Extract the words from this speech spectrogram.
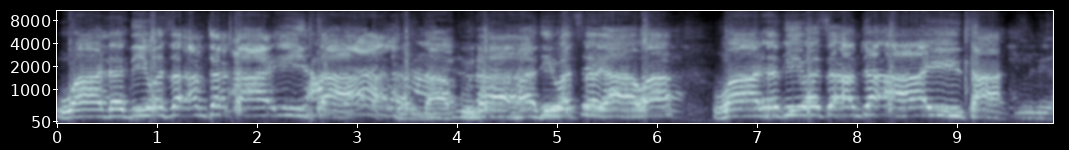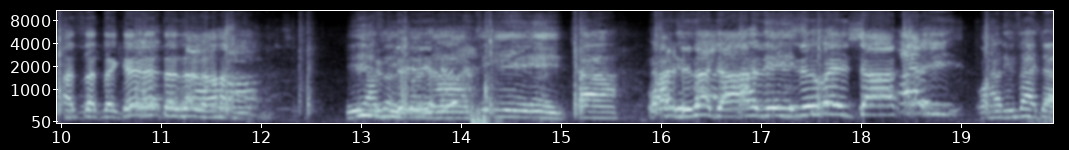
वाढदिवस आमच्या काळीचा. पुन्हा हा दिवस यावा वाढदिवस आमच्या आईचा. असत खेळत जगा. वाढदिवसाच्या हार्दिक शुभेच्छा वाढदिवसाच्या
